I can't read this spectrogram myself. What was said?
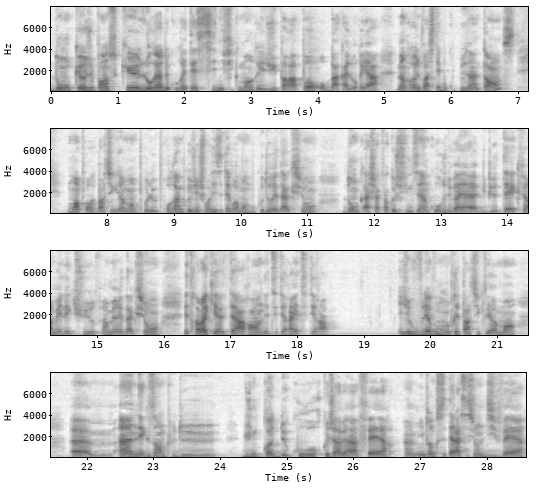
Donc, euh, je pense que l'horaire de cours était significativement réduit par rapport au baccalauréat. Mais encore une fois, c'était beaucoup plus intense. Moi, particulièrement pour le programme que j'ai choisi, c'était vraiment beaucoup de rédaction. Donc, à chaque fois que je finissais un cours, je devais aller à la bibliothèque, faire mes lectures, faire mes rédactions, les travaux qui étaient à rendre, etc., etc. Et je voulais vous montrer particulièrement un exemple de, d'une code de cours que j'avais à faire. Euh, il me semble que c'était la session d'hiver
